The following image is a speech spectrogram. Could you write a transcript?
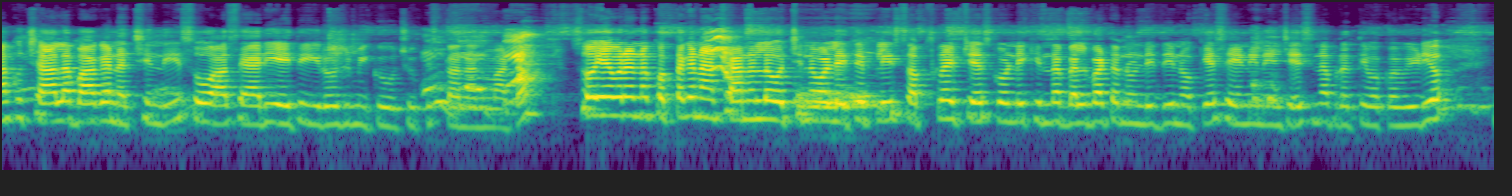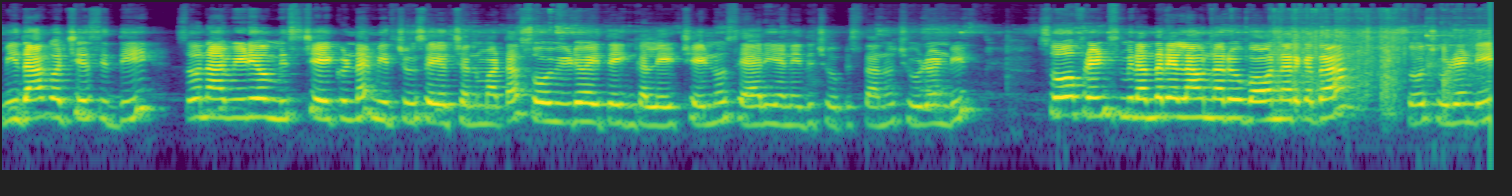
నాకు చాలా బాగా నచ్చింది. సో ఆ శారీ అయితే ఈరోజు మీకు చూపిస్తాను అనమాట సో ఎవరైనా కొత్తగా నా ఛానల్లో వచ్చిన వాళ్ళైతే ప్లీజ్ సబ్స్క్రైబ్ చేసుకోండి. కింద బెల్ బటన్ ఉండిద్ది. నొక్కేసేయండి. నేను చేసిన ప్రతి ఒక్క వీడియో మీ దాకా వచ్చేసిద్ది. సో నా వీడియో మిస్ చేయకుండా మీరు చూసేయొచ్చు అనమాట సో వీడియో అయితే ఇంకా లేట్ చేయను. శారీ అనేది చూపిస్తాను. చూడండి. సో ఫ్రెండ్స్ మీరందరూ ఎలా ఉన్నారు? బాగున్నారు కదా? సో చూడండి.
